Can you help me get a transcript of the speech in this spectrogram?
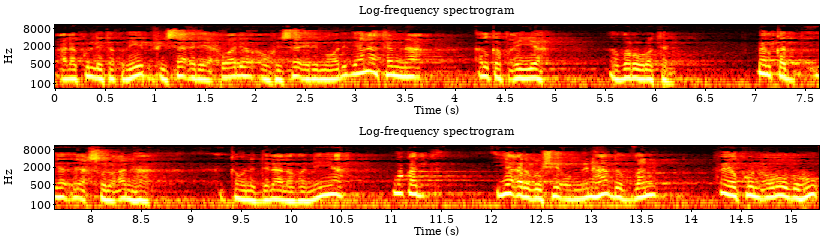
على كل تقدير في سائر أحوالها أو في سائر مواردها لا تمنع القطعية ضرورة بل قد يحصل عنها كون الدلالة ظنية وقد يعرض شيء منها بالظن فيكون عروضه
